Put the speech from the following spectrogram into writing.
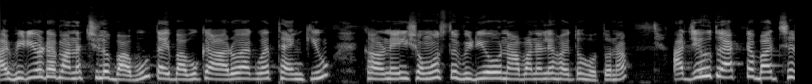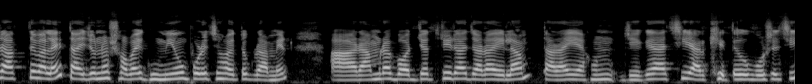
আর ভিডিওটা বানাচ্ছিল বাবু, তাই বাবুকে আরও একবার থ্যাংক ইউ কারণ এই সমস্ত ভিডিও না বানালে হয়তো হতো না। আর যেহেতু একটা বাজছে রাত্রেবেলায়, তাই জন্য সবাই ঘুমিয়েও পড়েছে হয়তো গ্রামের। আর আমরা বরযাত্রীরা যারা এলাম, তারাই এখন জেগে আছি আর খেতেও বসেছি,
